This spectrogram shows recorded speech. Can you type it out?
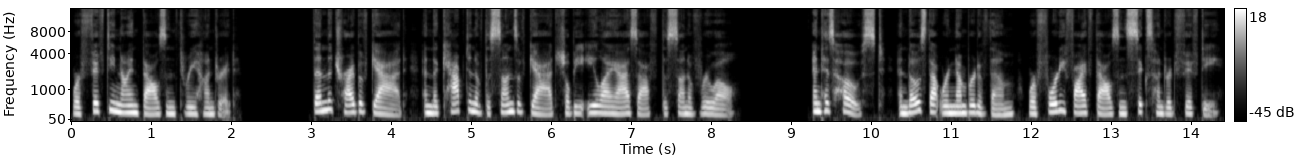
were fifty nine thousand three hundred. Then the tribe of Gad, and the captain of the sons of Gad shall be Eliasaph the son of Reuel. And his host, and those that were numbered of them, were forty five thousand six hundred fifty.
